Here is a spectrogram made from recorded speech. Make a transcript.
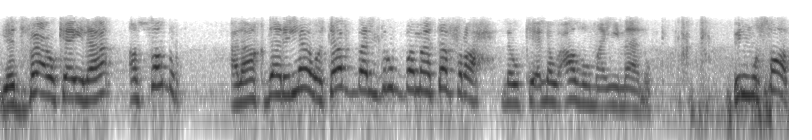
يدفعك إلى الصبر على أقدار الله وتقبل ربما تفرح لو لو عظم إيمانك بالمصاب.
